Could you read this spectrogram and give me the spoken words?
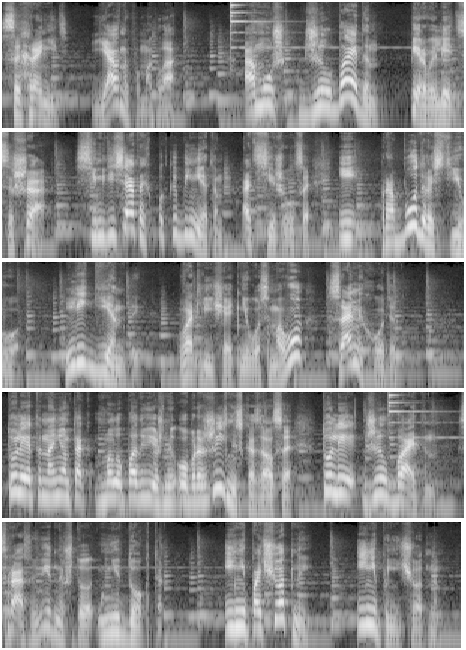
сохранить явно помогла. А муж Джилл Байден, первой леди США, с 70-х по кабинетам отсиживался, и про бодрость его легенды, в отличие от него самого, сами ходят. То ли это на нем так малоподвижный образ жизни сказался, то ли Джилл Байден сразу видно, что не доктор. И не почетный, и не по нечетным.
